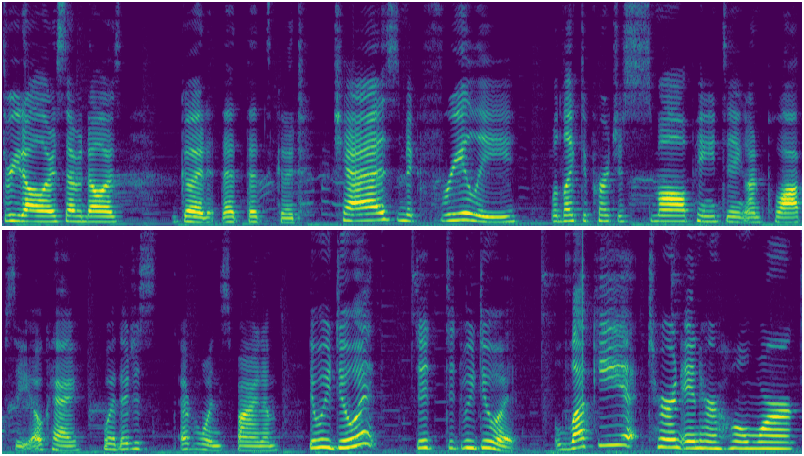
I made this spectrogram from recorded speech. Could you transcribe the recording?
three dollars, seven dollars. Good, that, that's good. Chaz McFreely would like to purchase small painting on Plopsy. Okay. Wait, they're just, everyone's buying them. Did we do it? Did, did we do it? Lucky turn in her homework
